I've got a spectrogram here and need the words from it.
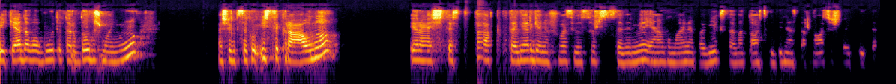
reikėdavo būti tarp daug žmonių, aš kaip sakau, išsikraunu ir aš tiesiog tą energiją nešuosi visur su savimi, jeigu man nepavyksta va, tos vidinės darnos išlaikyti.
